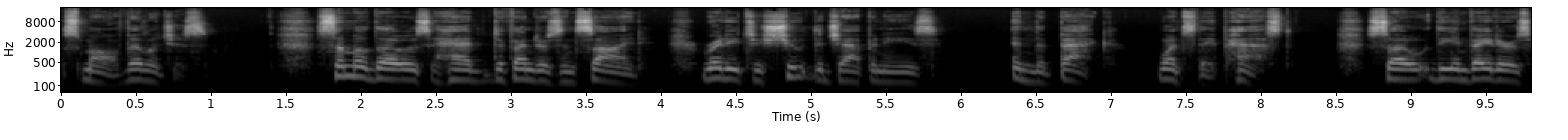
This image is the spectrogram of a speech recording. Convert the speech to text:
small villages. Some of those had defenders inside, ready to shoot the Japanese in the back once they passed. So the invaders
